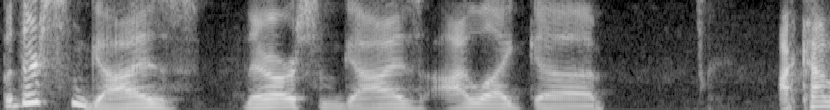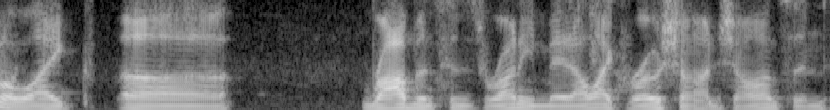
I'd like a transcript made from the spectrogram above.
But there's some guys. There are some guys I like. uh I kind of like uh Robinson's running mate. I like Roschon Johnson.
